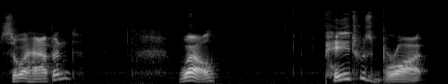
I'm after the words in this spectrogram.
So what happened? Well, Page was brought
